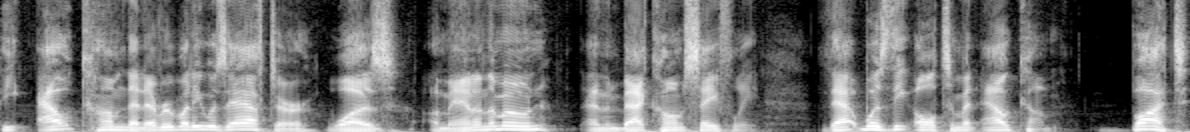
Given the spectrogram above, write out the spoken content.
the outcome that everybody was after was a man on the moon and then back home safely. That was the ultimate outcome. But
